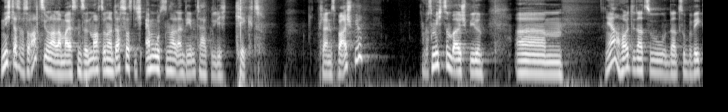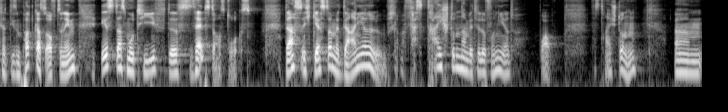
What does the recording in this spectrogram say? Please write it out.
Nicht das, was rational am meisten Sinn macht, sondern das, was dich emotional an dem Tag wirklich kickt. Kleines Beispiel, was mich zum Beispiel ähm, ja, heute dazu, dazu bewegt hat, diesen Podcast aufzunehmen, ist das Motiv des Selbstausdrucks. Dass ich gestern mit Daniel, ich glaube, fast drei Stunden haben wir telefoniert. Wow, fast drei Stunden. Ähm,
